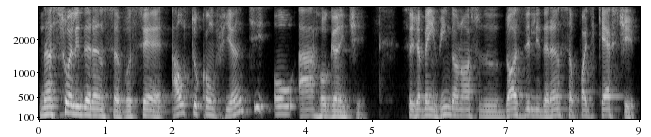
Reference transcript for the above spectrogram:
Na sua liderança, você é autoconfiante ou arrogante? Seja bem-vindo ao nosso Dose de Liderança, o podcast.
